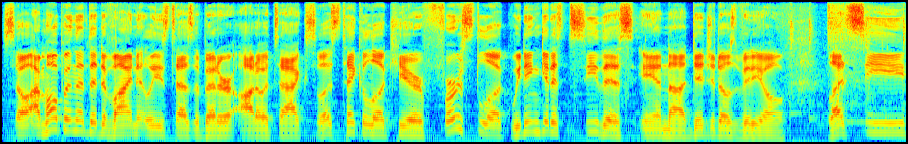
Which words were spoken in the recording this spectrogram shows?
So I'm hoping that the divine at least has a better auto attack. So let's take a look here. First look, we didn't get to see this in uh, Digito's video. Let's see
